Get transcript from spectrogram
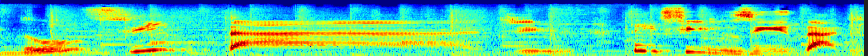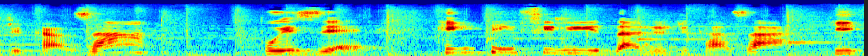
novidade! Tem filhos em idade de casar? Pois é, quem tem filho em idade de casar, que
